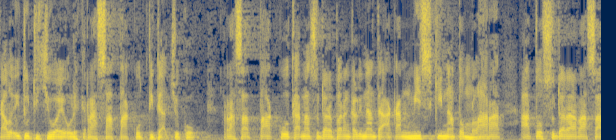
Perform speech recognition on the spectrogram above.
kalau itu dijiwai oleh rasa takut tidak cukup rasa takut karena saudara barangkali nanti akan miskin atau melarat atau saudara rasa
